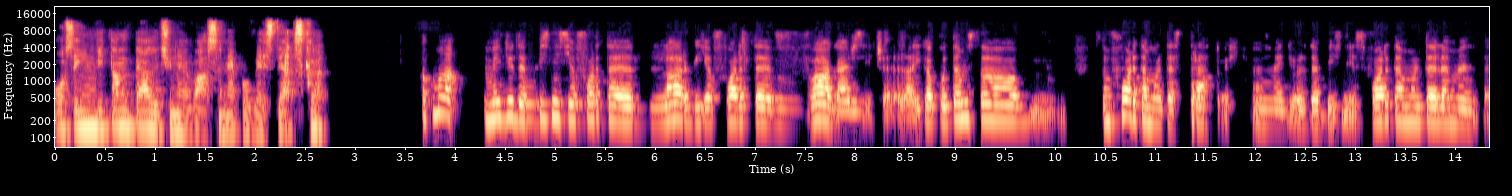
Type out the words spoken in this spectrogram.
o să invităm pe altcineva să ne povestească? Acum, mediul de business e foarte larg, e foarte vag, aș zice. Adică putem să... Sunt foarte multe straturi în mediul de business, foarte multe elemente.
